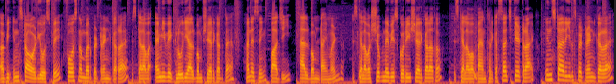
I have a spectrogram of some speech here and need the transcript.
अभी इंस्टा ऑडियोज पे फ़र्स्ट नंबर पे ट्रेंड कर रहा है। इसके अलावा एमी वे ग्लोरी एल्बम शेयर करता है। हनी सिंह पाजी एल्बम डायमंड इसके अलावा शुभ ने भी इसको रीशेयर करा था। इसके अलावा पैंथर का सच के ट्रैक इंस्टा रील्स पे ट्रेंड कर रहा है।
